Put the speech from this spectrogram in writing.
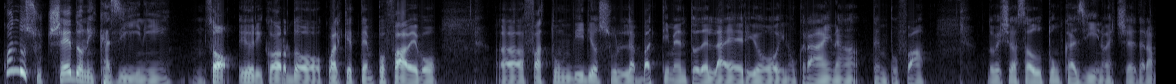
quando succedono i casini, non so, io ricordo qualche tempo fa avevo uh, fatto un video sull'abbattimento dell'aereo in Ucraina, tempo fa, dove c'era stato tutto un casino, eccetera.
